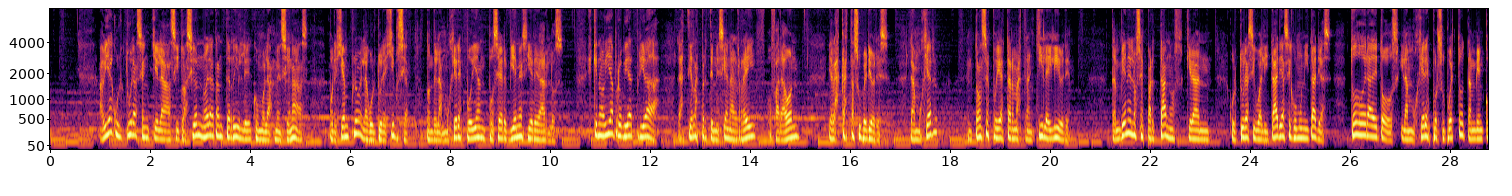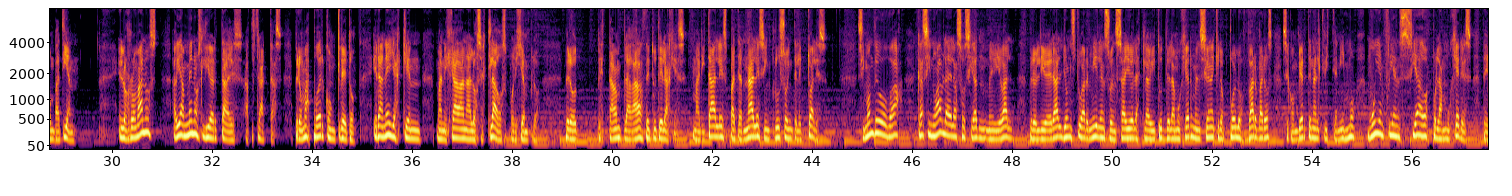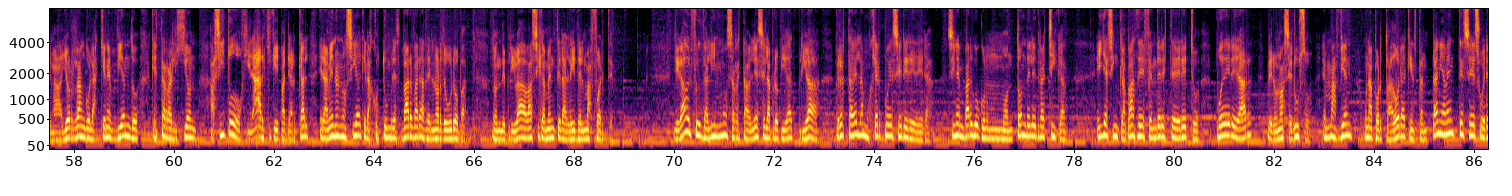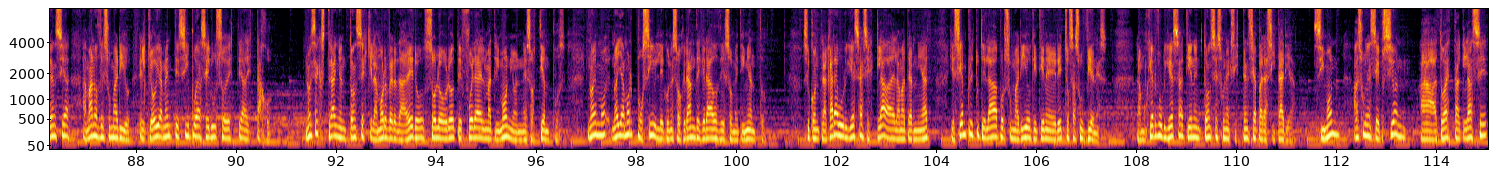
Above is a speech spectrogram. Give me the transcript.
Había culturas en que la situación no era tan terrible como las mencionadas, por ejemplo en la cultura egipcia, donde las mujeres podían poseer bienes y heredarlos. Es que no había propiedad privada, las tierras pertenecían al rey o faraón y a las castas superiores. La mujer entonces podía estar más tranquila y libre, también en los espartanos, que eran culturas igualitarias y comunitarias, todo era de todos y las mujeres, por supuesto, también combatían. En los romanos había menos libertades abstractas, pero más poder concreto. Eran ellas quien manejaban a los esclavos, por ejemplo, pero estaban plagadas de tutelajes, maritales, paternales e incluso intelectuales. Simón de Beauvoir casi no habla de la sociedad medieval, pero el liberal John Stuart Mill en su ensayo de la esclavitud de la mujer menciona que los pueblos bárbaros se convierten al cristianismo muy influenciados por las mujeres de mayor rango, las quienes viendo que esta religión, así todo jerárquica y patriarcal, era menos nociva que las costumbres bárbaras del norte de Europa. donde privaba básicamente la ley del más fuerte. Llegado el feudalismo se restablece la propiedad privada, pero esta vez la mujer puede ser heredera. Sin embargo, con un montón de letras chicas, ella es incapaz de defender este derecho, puede heredar, pero no hacer uso. Es más bien una portadora que instantáneamente cede su herencia a manos de su marido, el que obviamente sí puede hacer uso de este adestajo. No es extraño entonces que el amor verdadero solo brote fuera del matrimonio en esos tiempos. No hay, no hay amor posible con esos grandes grados de sometimiento. Su contracara burguesa es esclava de la maternidad y es siempre tutelada por su marido que tiene derechos a sus bienes. La mujer burguesa tiene entonces una existencia parasitaria. Simón hace una excepción a toda esta clase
